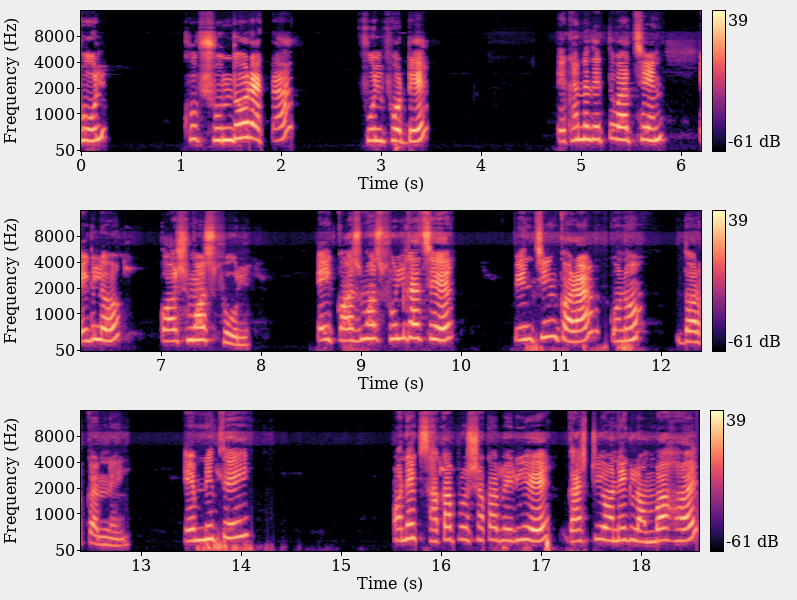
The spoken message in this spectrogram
ফুল, খুব সুন্দর একটা ফুল ফোটে। এখানে দেখতে পাচ্ছেন, এগুলো কসমস ফুল। এই কসমস ফুল গাছের পিঞ্চিং করার কোনো দরকার নেই। এমনিতেই অনেক শাখা প্রশাখা বেরিয়ে গাছটি অনেক লম্বা হয়,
